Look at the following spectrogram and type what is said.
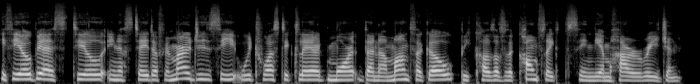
Ethiopia is still in a state of emergency, which was declared more than a month ago because of the conflicts in the Amhara region.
